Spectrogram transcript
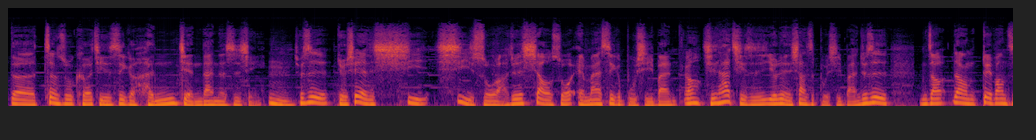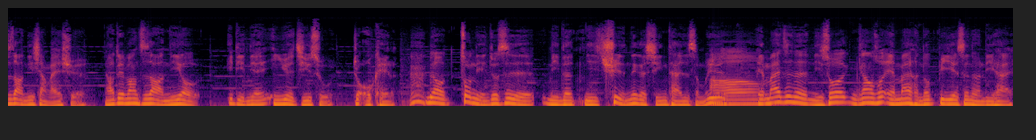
的证书科其实是一个很简单的事情，嗯，就是有些人细细说啦，就是笑说 MI 是一个补习班，哦，其实它其实有点像是补习班，就是你只要让对方知道你想来学，然后对方知道你有一点点音乐基础就 OK 了。那重点就是你的你去的那个形态是什么？因为 MI 真的，你说你刚刚说 MI 很多毕业生很厉害，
